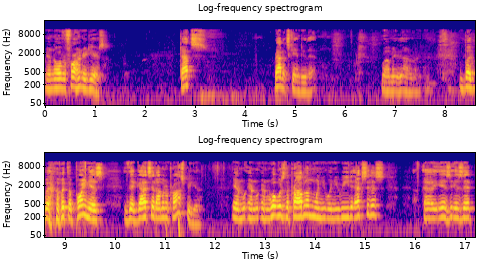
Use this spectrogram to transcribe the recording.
in over 400 years. That's rabbits can't do that. Well, maybe I don't know. But but but the point is that God said, "I'm going to prosper you." And, and and what was the problem when you when you read Exodus? Uh, is is that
